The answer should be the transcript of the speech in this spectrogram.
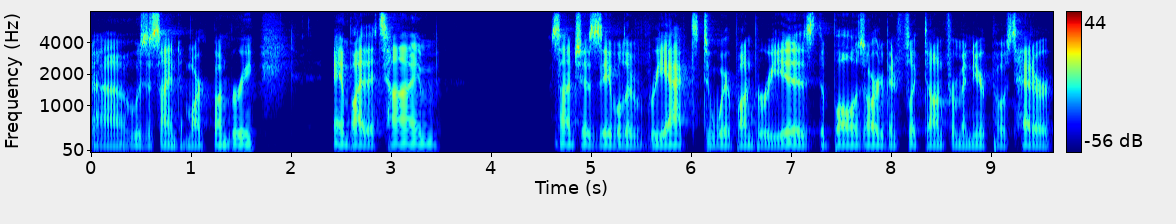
uh, who was assigned to Mark Bunbury. And by the time Sanchez is able to react to where Bunbury is, the ball has already been flicked on from a near post header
